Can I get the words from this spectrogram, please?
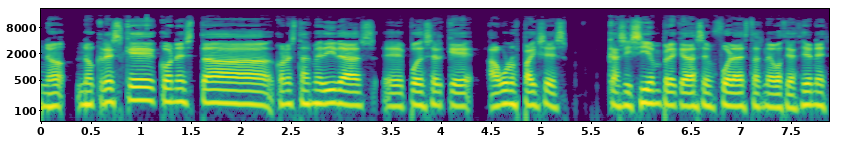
no, no crees que con esta con estas medidas eh, puede ser que algunos países casi siempre quedasen fuera de estas negociaciones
